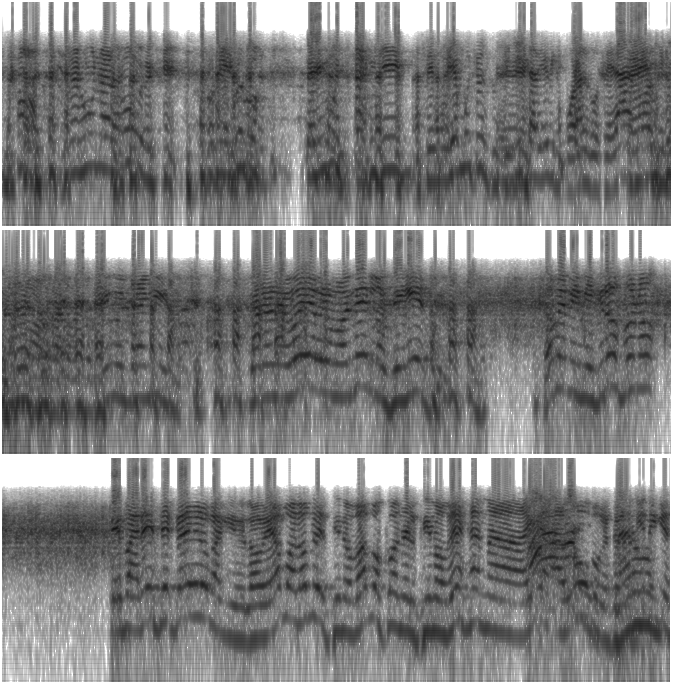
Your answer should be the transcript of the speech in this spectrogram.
No, no es un albur. Tengo, tengo un changuito. Se movía mucho en su sillita, yo dije, por algo será, ¿no? Un changuito. Pero le voy a proponer lo siguiente. Tome mi micrófono. ¿Te parece, Pedro, para que lo veamos al hombre? Si nos vamos con el, si nos dejan a ir a algo, porque se Claro, lo tienen que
